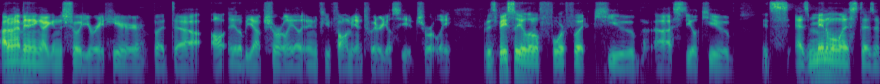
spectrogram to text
I don't have anything I can show you right here, but uh, it'll be up shortly. And if you follow me on Twitter, you'll see it shortly. But it's basically a little four foot cube, uh, steel cube. It's as minimalist as a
